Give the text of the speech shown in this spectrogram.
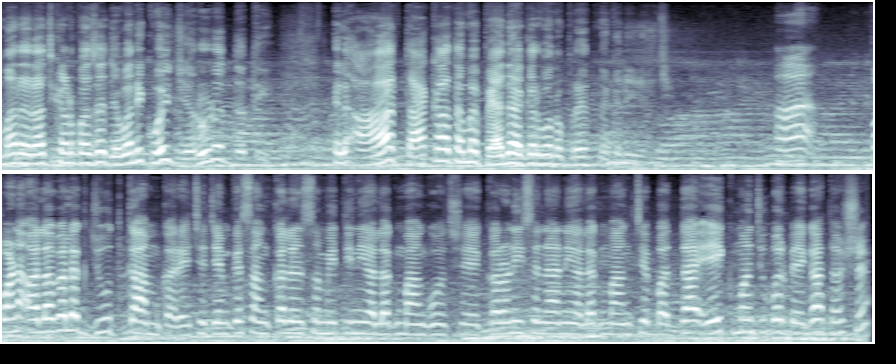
તમારે રાજકારણ પાસે જવાની કોઈ જરૂર જ નથી. એટલે આ તાકાત અમે પેદા કરવાનો પ્રયત્ન કરી રહ્યા છીએ પણ અલગ અલગ જૂથ કામ કરે છે. જેમ કે સંકલન સમિતિની અલગ માંગો છે કરણી સેનાની અલગ માંગ છે. બધા એક મંચ ઉપર ભેગા થશે?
